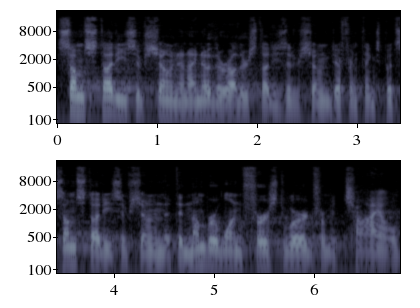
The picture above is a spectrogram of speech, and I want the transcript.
Some studies have shown, and I know there are other studies that have shown different things, but some studies have shown that the number one first word from a child,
